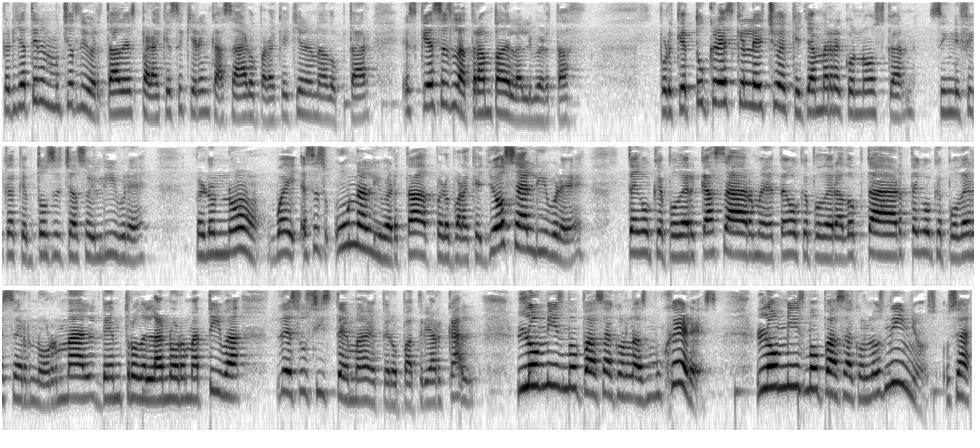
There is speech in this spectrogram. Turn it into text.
pero ya tienen muchas libertades, ¿para qué se quieren casar o para qué quieren adoptar? Es que esa es la trampa de la libertad. Porque tú crees que el hecho de que ya me reconozcan significa que entonces ya soy libre pero no, güey, esa es una libertad, pero para que yo sea libre, tengo que poder casarme, tengo que poder adoptar, tengo que poder ser normal dentro de la normativa de su sistema heteropatriarcal. Lo mismo pasa con las mujeres, lo mismo pasa con los niños. O sea,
